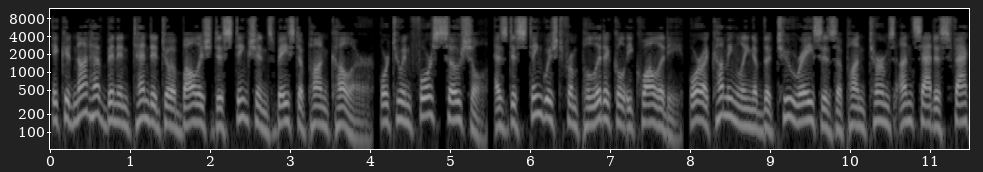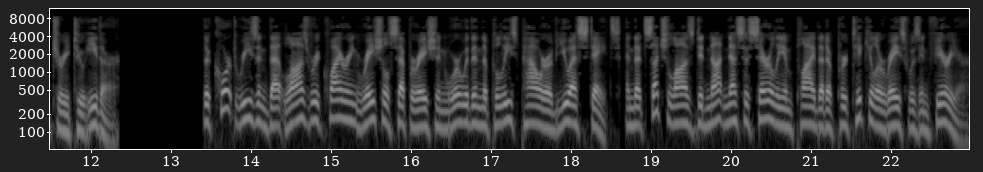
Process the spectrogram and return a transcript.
it could not have been intended to abolish distinctions based upon color, or to enforce social, as distinguished from political equality, or a commingling of the two races upon terms unsatisfactory to either. The court reasoned that laws requiring racial separation were within the police power of U.S. states, and that such laws did not necessarily imply that a particular race was inferior.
